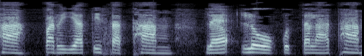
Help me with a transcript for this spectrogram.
ค่ะ ปริยัติสัตธรรม และโลกุตตลธรรม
